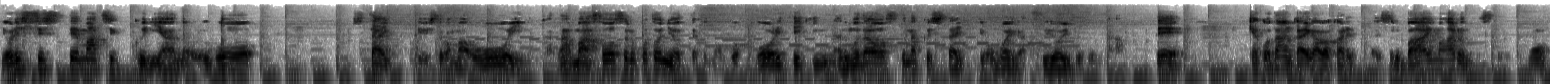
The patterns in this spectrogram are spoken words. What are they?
よりシステマチックにあの、動きたいっていう人がまあ多いのかな。まあそうすることによって、この合理的に、あの、無駄を少なくしたいっていう思いが強い部分があって、結構段階が分かれてたりする場合もあるんですけれども、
